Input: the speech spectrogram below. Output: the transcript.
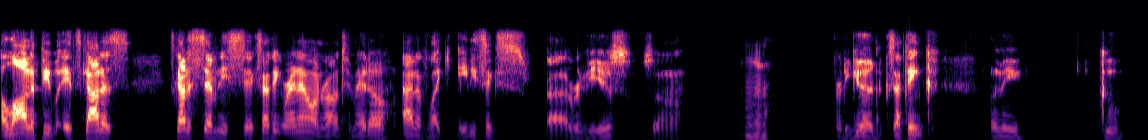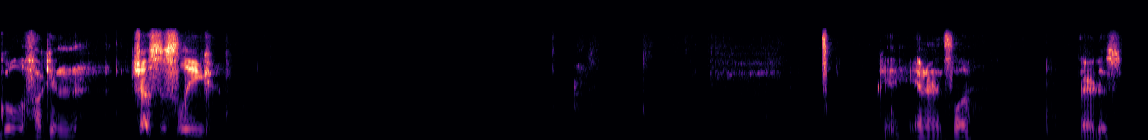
A lot of people. It's got us. It's got a 76, I think, right now on Rotten Tomato out of like 86 uh, reviews. So Hmm. pretty good. Because I think, let me Google the fucking Justice League. Okay, internet slow. There it is.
